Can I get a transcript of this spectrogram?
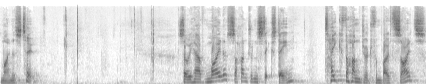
minus 2. So we have minus 116, take the 100 from both sides,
